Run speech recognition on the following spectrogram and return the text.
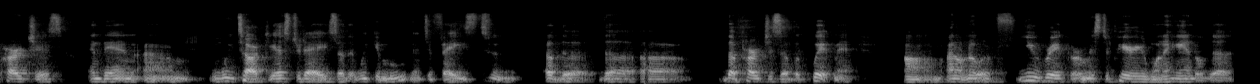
purchase. And then um, we talked yesterday so that we can move into phase two of the, the, uh, the purchase of equipment. Um, I don't know if you, Rick, or Mr. Perry want to handle the,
